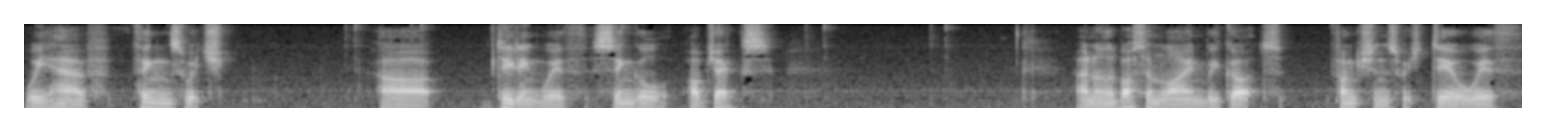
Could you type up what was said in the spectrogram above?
we have things which are dealing with single objects and on the bottom line we've got functions which deal with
